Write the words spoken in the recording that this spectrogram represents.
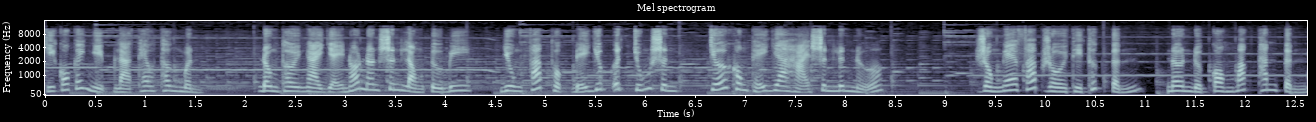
chỉ có cái nghiệp là theo thân mình. Đồng thời ngài dạy nó nên sinh lòng từ bi, dùng pháp thuật để giúp ích chúng sinh, chớ không thể gia hại sinh linh nữa rồng nghe pháp rồi thì thức tỉnh, nên được con mắt thanh tịnh.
